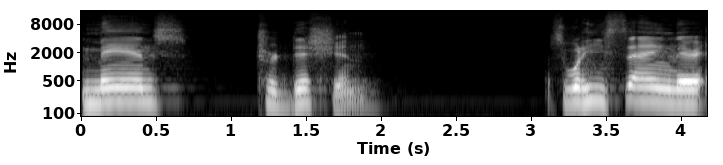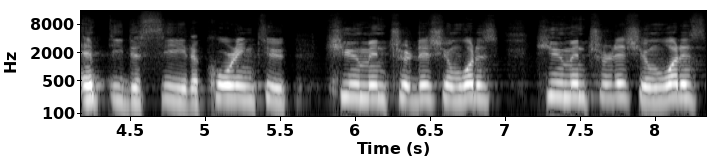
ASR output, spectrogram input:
man's tradition. That's what he's saying there empty deceit according to human tradition. What is human tradition? What is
